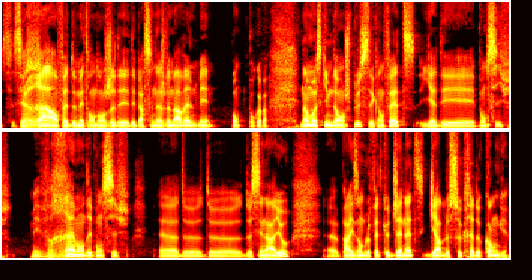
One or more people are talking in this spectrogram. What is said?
c'est rare en fait de mettre en danger des, des personnages de Marvel, mais bon, pourquoi pas. Non, moi, ce qui me dérange plus, c'est qu'en fait, il y a des poncifs, mais vraiment des poncifs de, de, de scénario. Euh, par exemple, le fait que Janet garde le secret de Kang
